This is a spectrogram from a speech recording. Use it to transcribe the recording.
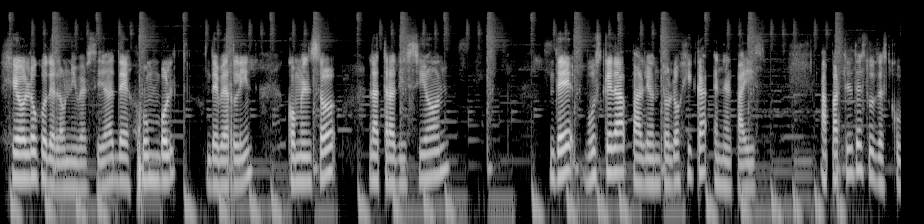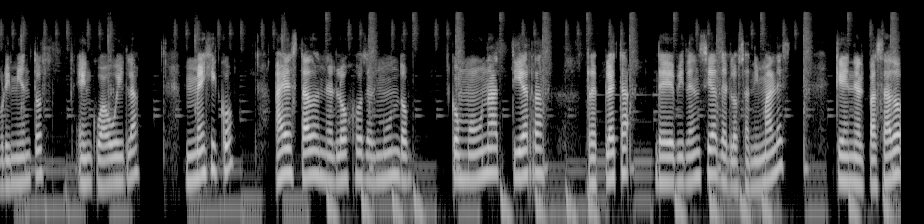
geólogo de la Universidad de Humboldt de Berlín, comenzó la tradición de búsqueda paleontológica en el país. A partir de sus descubrimientos en Coahuila, México ha estado en el ojo del mundo como una tierra repleta de evidencia de los animales que en el pasado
